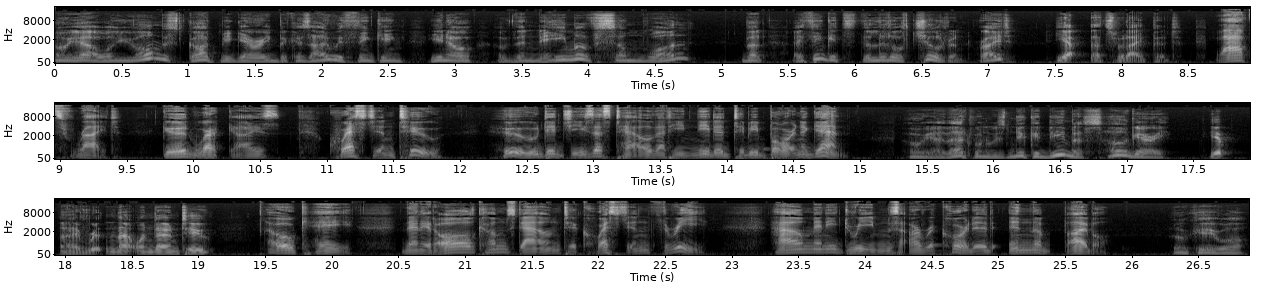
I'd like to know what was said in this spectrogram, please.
Oh, yeah, well, you almost got me, Gary, because I was thinking, you know, of the name of someone. But I think it's the little children, right? Yep, that's what I put. That's right. Good work, guys. Question two Who did Jesus tell that he needed to be born again? Oh, yeah, that one was Nicodemus, huh, Gary? Yep, I've written that one down too. Okay, then it all comes down to question three How many dreams are recorded in the Bible? Okay, well,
